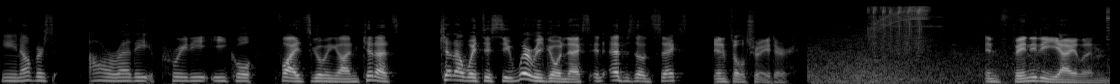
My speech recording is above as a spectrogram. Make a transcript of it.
You know, there's already pretty equal fights going on. Cannot, cannot wait to see where we go next in episode 6 Infiltrator. Infinity Island.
